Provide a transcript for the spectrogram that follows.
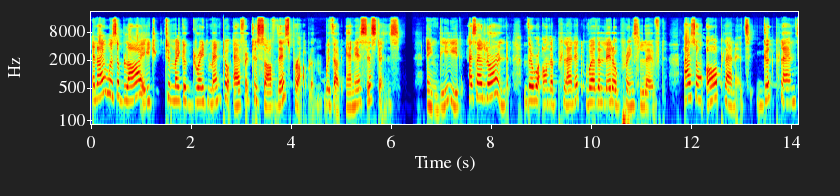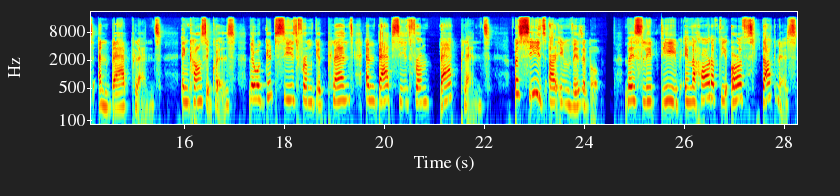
And I was obliged to make a great mental effort to solve this problem without any assistance. Indeed, as I learned, they were on the planet where the little prince lived, as on all planets, good plants and bad plants. In consequence, there were good seeds from good plants and bad seeds from bad plants. But seeds are invisible. They sleep deep in the heart of the earth's darkness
